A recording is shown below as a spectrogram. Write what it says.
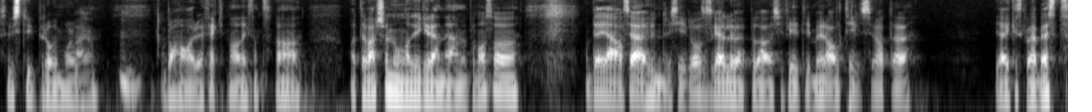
Så vi stuper over mål hver gang. Og da har du effekten av det. ikke sant? Da, og etter hvert så noen av de greiene jeg er med på nå, så og det jeg også, jeg er 100 kg, og så skal jeg løpe da 24 timer. Alt tilsier jo at eh, jeg ikke skal være best.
